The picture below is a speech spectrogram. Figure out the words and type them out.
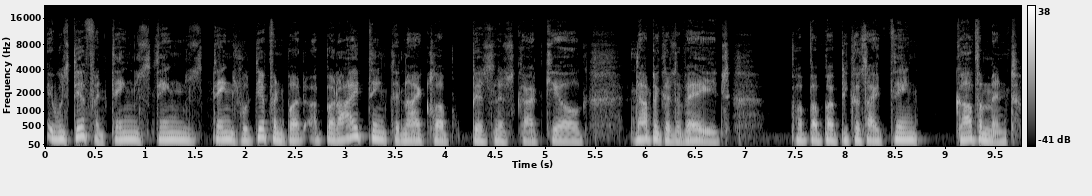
It was different. Things, things, things were different. But, but I think the nightclub business got killed not because of AIDS, but, but, but because I think government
